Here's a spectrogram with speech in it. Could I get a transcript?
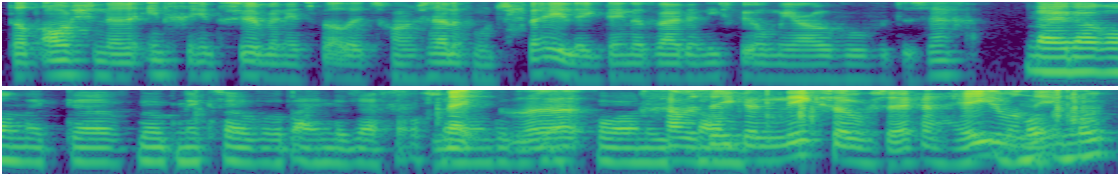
dat als je erin geïnteresseerd bent in het spel, dat je gewoon zelf moet spelen. Ik denk dat wij er niet veel meer over hoeven te zeggen. Nee, daarom. Ik eh, wil ook niks over het einde zeggen of zo. Nee, want het is we- echt gewoon Daar gaan we van- zeker niks over zeggen. Helemaal Mo- niks. mo-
